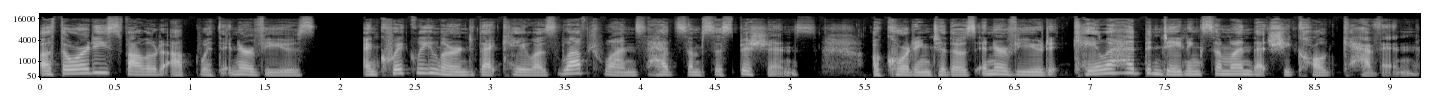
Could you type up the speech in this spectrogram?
Authorities followed up with interviews and quickly learned that Kayla's loved ones had some suspicions. According to those interviewed, Kayla had been dating someone that she called Kevin.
